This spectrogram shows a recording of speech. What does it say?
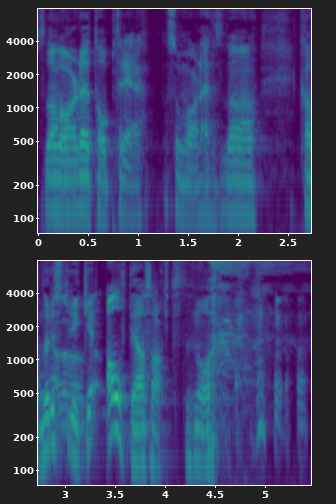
Så da var det topp tre som var der. Så da kan dere stryke alt jeg har sagt nå.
